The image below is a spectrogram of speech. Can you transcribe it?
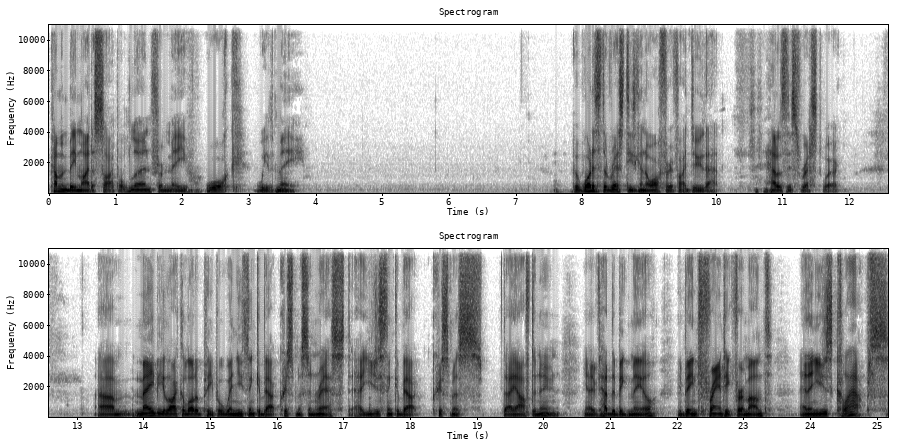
Come and be my disciple. Learn from me. Walk with me. But what is the rest he's going to offer if I do that? How does this rest work? Um, maybe, like a lot of people, when you think about Christmas and rest, uh, you just think about Christmas Day afternoon. You know, you've had the big meal, you've been frantic for a month, and then you just collapse.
